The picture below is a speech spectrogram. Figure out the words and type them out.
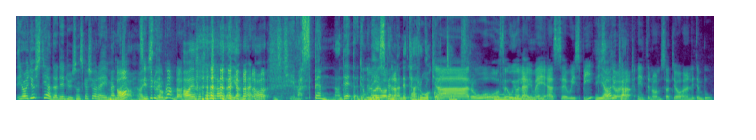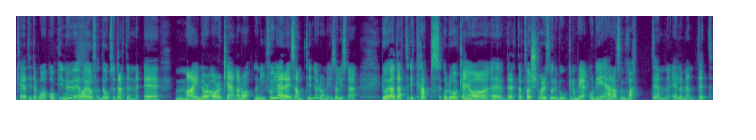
Ja, just jädra, det är du som ska köra emellan. Ja, ja sitter du och blandar? Ja, jag sitter och blandar igen här. Ja, je, vad spännande! De, Nu är ju spännande, tarotkorten. Tarot, och jag lär ju mig Oh. as we speak. Ja, det är klart. inte någon, så att jag har en liten bok här jag tittar på. Och nu har jag också dratt en eh, minor arcana då. Ni får ju lära er samtidigt nu då, ni som lyssnar. Då har jag dratt cups och då kan jag eh, berätta först vad det står i boken om det. Och det är alltså vattenelementet.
